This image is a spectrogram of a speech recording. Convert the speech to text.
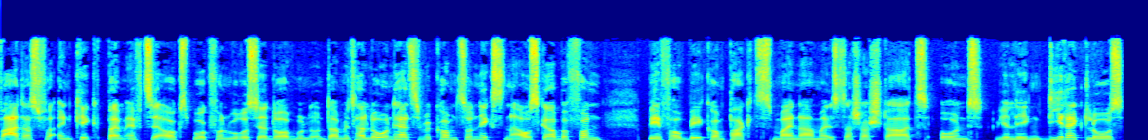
war das für ein Kick beim FC Augsburg von Borussia Dortmund? Und damit hallo und herzlich willkommen zur nächsten Ausgabe von BVB Kompakt. Mein Name ist Sascha Staat und wir legen direkt los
